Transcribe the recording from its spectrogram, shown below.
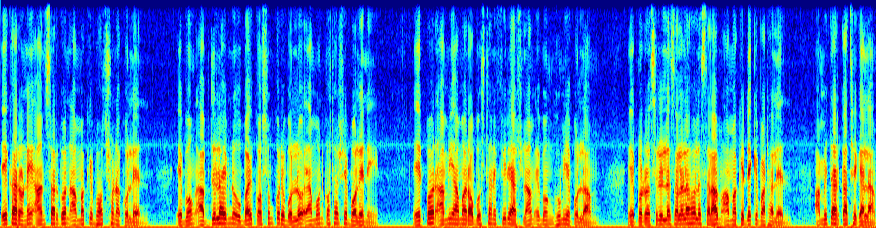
এ কারণে আনসারগণ আমাকে ভৎসনা করলেন এবং আবদুল্লাহ ইবনু উবাই কসম করে বলল, এমন কথা সে বলেনি। এরপর আমি আমার অবস্থানে ফিরে আসলাম এবং ঘুমিয়ে পড়লাম। এরপর রসুলিল্লাহ সাল্লাহ সাল্লাম আমাকে ডেকে পাঠালেন। আমি তার কাছে গেলাম।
